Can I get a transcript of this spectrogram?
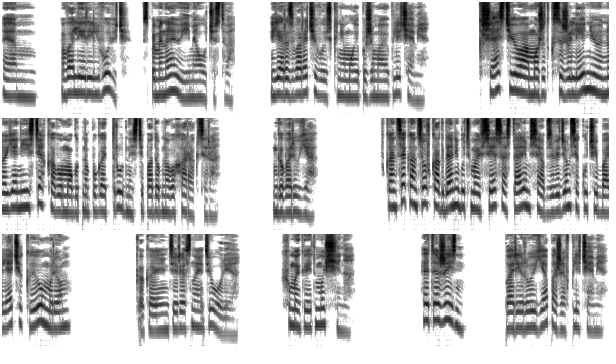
эм, Валерий Львович, вспоминаю имя отчества. Я разворачиваюсь к нему и пожимаю плечами. К счастью, а может, к сожалению, но я не из тех, кого могут напугать трудности подобного характера. Говорю я. В конце концов, когда-нибудь мы все состаримся, обзаведемся кучей болячек и умрем. «Какая интересная теория», — хмыкает мужчина. «Это жизнь», — парирую я, пожав плечами,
